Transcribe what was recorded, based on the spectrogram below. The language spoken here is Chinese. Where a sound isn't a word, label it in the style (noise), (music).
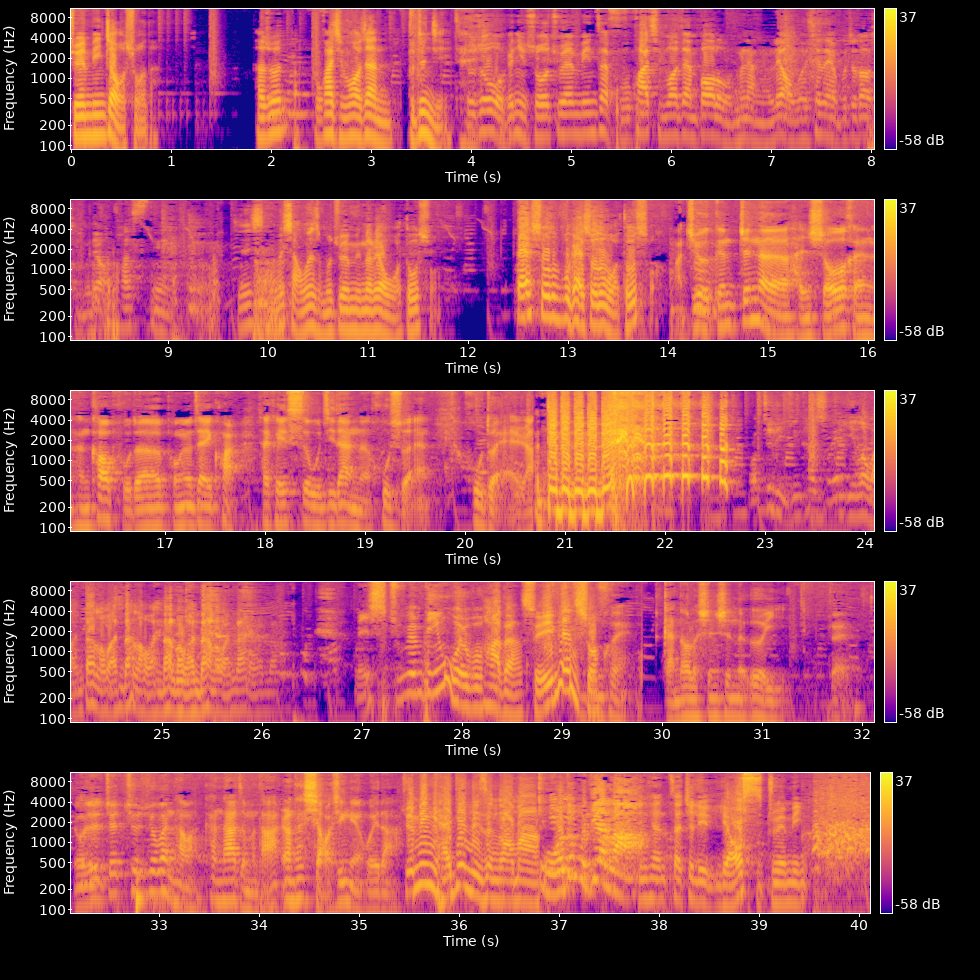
朱元斌叫我说的。他说浮夸情报站不正经，就说我跟你说，朱元斌在浮夸情报站爆了我们两个料，我现在也不知道什么料，他死定了。今天你们想问什么朱元斌的料，我都说，该说的不该说的我都说。啊，只有跟真的很熟、很很靠谱的朋友在一块儿，才可以肆无忌惮的互损、互怼，然后对对对对对。(laughs) 我这里已经开始低音了，完蛋了，完蛋了，完蛋了，完蛋了，完蛋了，完蛋了。(laughs) 没事，朱元斌我又不怕的，随便说。崩溃，感到了深深的恶意。对，我就就就就问他嘛，看他怎么答，让他小心点回答。绝命，你还垫内增高吗？我都不垫了。今天在这里聊死朱元斌。情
